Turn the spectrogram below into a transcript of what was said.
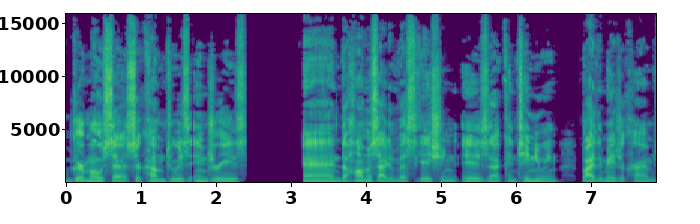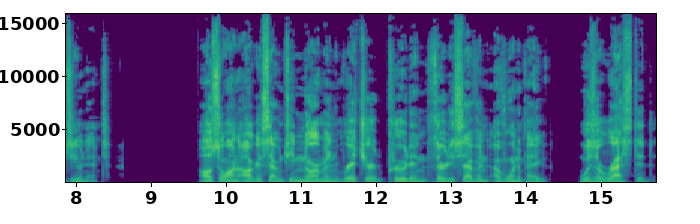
Germosa succumbed to his injuries, and the homicide investigation is uh, continuing by the Major Crimes Unit. Also on August 17, Norman Richard Pruden, 37, of Winnipeg, was arrested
